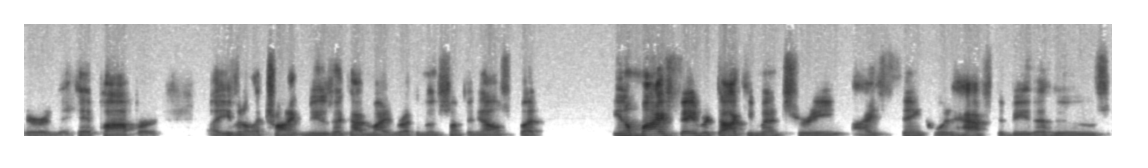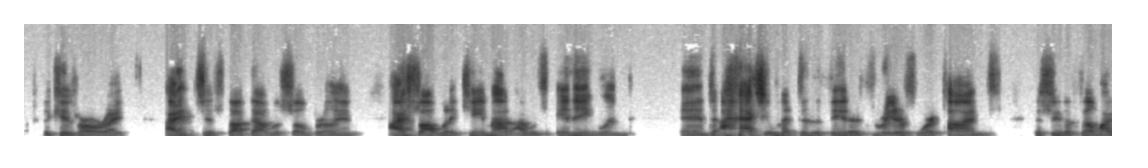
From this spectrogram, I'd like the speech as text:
you're into hip hop or uh, even electronic music i might recommend something else but you know my favorite documentary i think would have to be the who's the kids were all right i just thought that was so brilliant i it when it came out i was in england and i actually went to the theater three or four times to see the film. My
